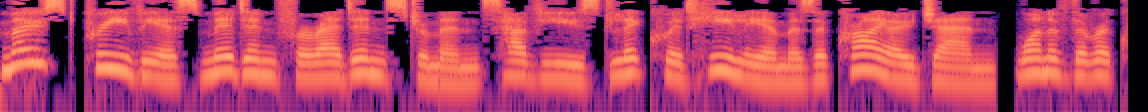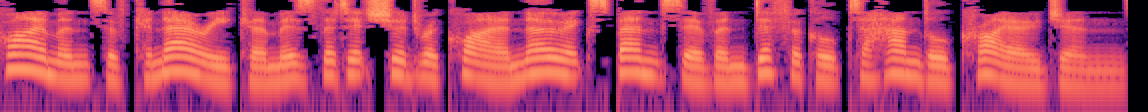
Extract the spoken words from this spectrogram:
Most previous mid-infrared instruments have used liquid helium as a cryogen. One of the requirements of CanariCam is that it should require no expensive and difficult to handle cryogens.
